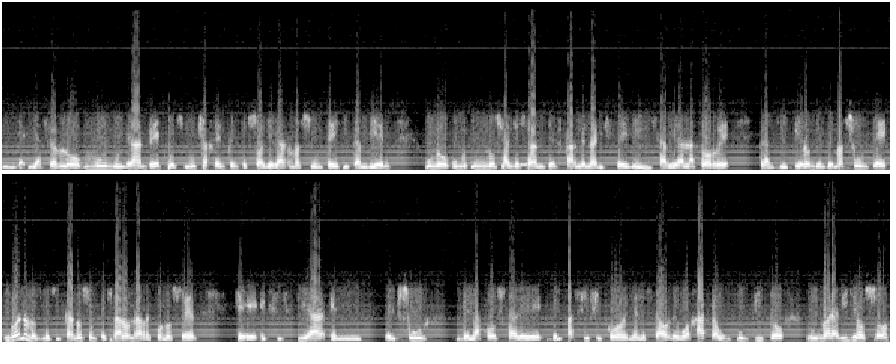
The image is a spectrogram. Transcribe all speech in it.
y, hacerlo muy muy grande, pues mucha gente empezó a llegar a Mazunte y también uno, un, unos años antes Carmen Aristegui y Javier La Torre transmitieron desde Mazunte y bueno, los mexicanos empezaron a reconocer que existía en el sur de la costa de, del Pacífico, en el estado de Oaxaca, un puntito muy maravilloso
